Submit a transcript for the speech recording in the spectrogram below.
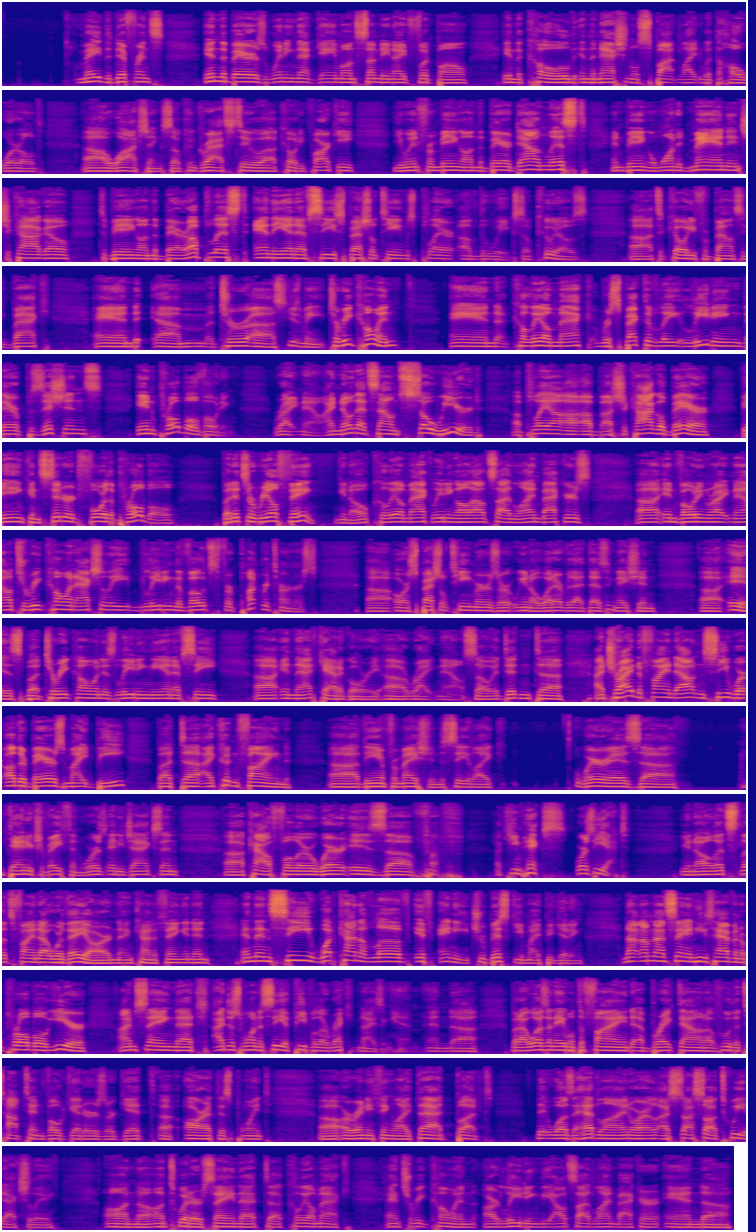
made the difference in the Bears winning that game on Sunday Night Football in the cold, in the national spotlight with the whole world uh, watching. So, congrats to uh, Cody Parkey. You went from being on the Bear down list and being a wanted man in Chicago to being on the Bear up list and the NFC Special Teams Player of the Week. So, kudos uh, to Cody for bouncing back. And um, to, uh, excuse me, Tarik Cohen and Khalil Mack, respectively, leading their positions in Pro Bowl voting right now. I know that sounds so weird, a play a, a, a, Chicago Bear being considered for the Pro Bowl, but it's a real thing. You know, Khalil Mack leading all outside linebackers uh, in voting right now. Tarik Cohen actually leading the votes for punt returners uh, or special teamers or you know whatever that designation uh, is. But Tarik Cohen is leading the NFC uh, in that category uh, right now. So it didn't. Uh, I tried to find out and see where other Bears might be, but uh, I couldn't find uh, the information to see like where is uh, Danny Trevathan, where's Eddie Jackson, Uh, Kyle Fuller, where is Akiem Hicks, where's he at? You know, let's let's find out where they are and, and kind of thing, and then and then see what kind of love, if any, Trubisky might be getting not, I'm not saying he's having a Pro Bowl year. I'm saying that I just want to see if people are recognizing him. And uh, but I wasn't able to find a breakdown of who the top ten vote getters or get uh, are at this point, uh, or anything like that. But it was a headline, or I saw, I saw a tweet actually on uh, on Twitter saying that uh, Khalil Mack and Tarik Cohen are leading the outside linebacker and uh,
